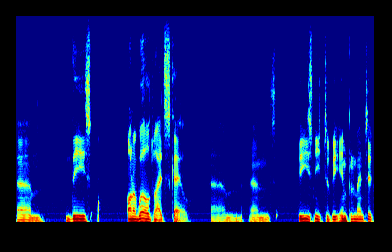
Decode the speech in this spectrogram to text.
um, these on a worldwide scale, um, and these need to be implemented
